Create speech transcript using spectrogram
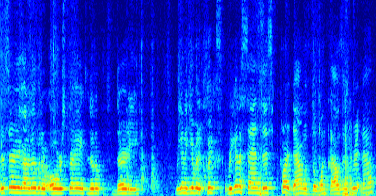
This area got a little bit of overspray, a little dirty. We're gonna give it a quick, we're gonna sand this part down with the 1000 grit now.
